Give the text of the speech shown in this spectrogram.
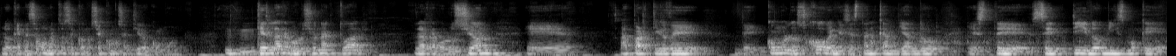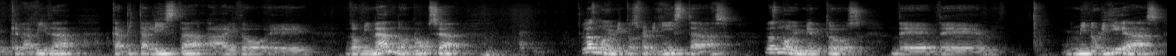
lo que en ese momento se conocía como sentido común. que es la revolución actual? La revolución eh, a partir de, de, cómo los jóvenes están cambiando este sentido mismo que, que la vida capitalista ha ido eh, dominando, ¿no? O sea, los movimientos feministas, los movimientos de, minorías,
